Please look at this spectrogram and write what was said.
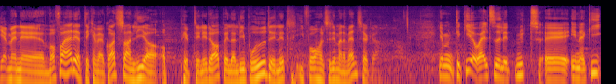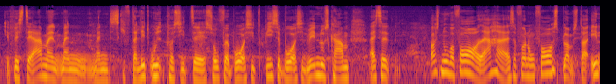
Jamen, øh, hvorfor er det, at det kan være godt sådan lige at, at peppe det lidt op, eller lige bryde det lidt i forhold til det, man er vant til at gøre? Jamen, det giver jo altid lidt nyt øh, energi, hvis det er, man, man, man skifter lidt ud på sit øh, sofabord, sit spisebord, sit vindueskarm. Altså, også nu, hvor foråret er her, altså få nogle forårsblomster ind,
